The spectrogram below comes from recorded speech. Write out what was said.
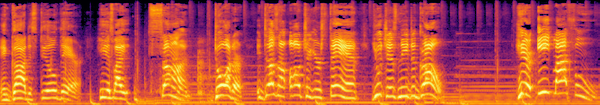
And God is still there. He is like, son, daughter, it doesn't alter your stand. You just need to grow. Here, eat my food.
